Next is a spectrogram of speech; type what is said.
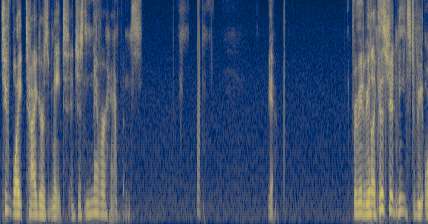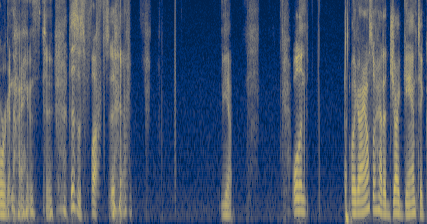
two white tigers mate. It just never happens. Yeah. For me to be like, this shit needs to be organized. this is fucked. yeah. Well, and like I also had a gigantic,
